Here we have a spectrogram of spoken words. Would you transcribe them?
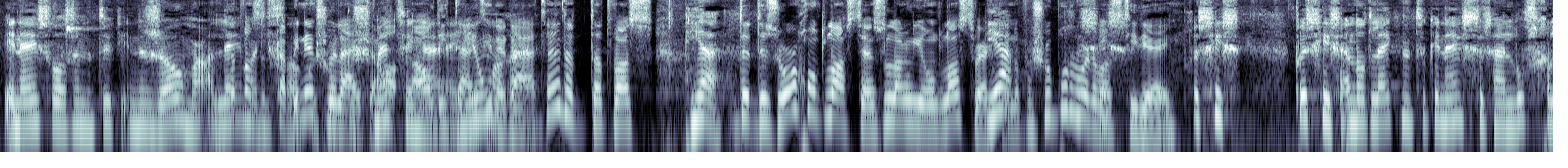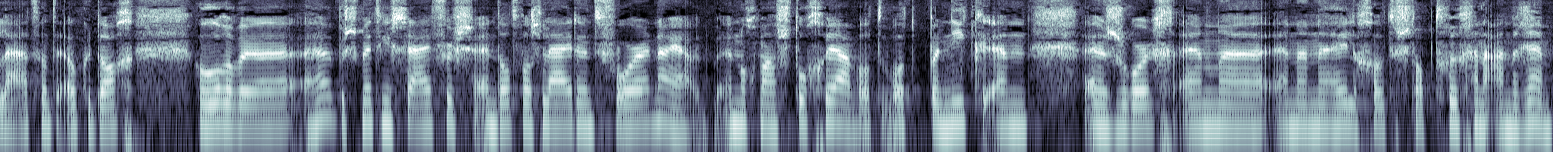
ineens was er natuurlijk in de zomer alleen maar die besmettingen. Al, al die tijd inderdaad. Hè? Dat, dat was ja. de, de zorg ontlasten. En zolang die ontlast werd, ja, kon er versoepeld worden, was het idee. Precies, precies. En dat lijkt natuurlijk ineens te zijn losgelaten. Want elke dag horen we hè, besmettingscijfers. En dat was leidend voor, nou ja, nogmaals, toch ja, wat, wat paniek en, en zorg. En, uh, en een hele grote stap terug aan de rem.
